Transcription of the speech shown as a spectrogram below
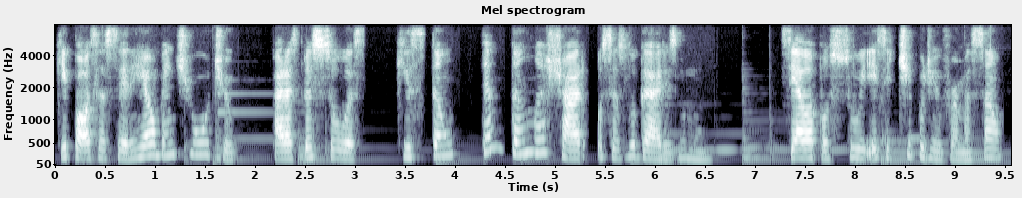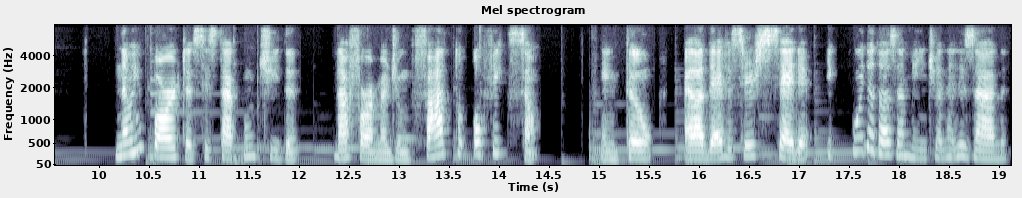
que possa ser realmente útil para as pessoas que estão tentando achar os seus lugares no mundo. Se ela possui esse tipo de informação, não importa se está contida na forma de um fato ou ficção. Então, ela deve ser séria e cuidadosamente analisada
